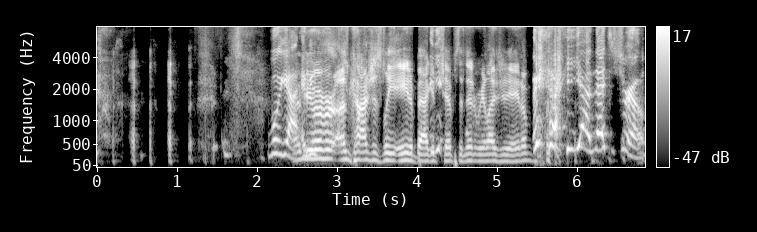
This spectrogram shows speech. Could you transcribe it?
well, yeah. Have you you- ever unconsciously ate a bag of chips and didn't realize you ate them? yeah, that's true.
